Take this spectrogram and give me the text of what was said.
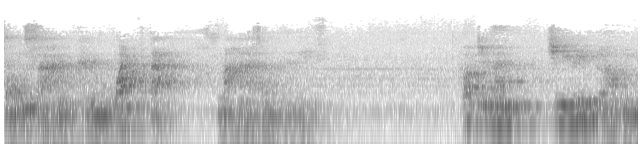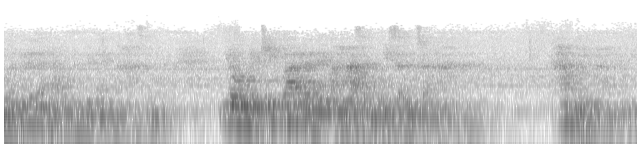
สงสารคือวัฏฏะ มหาสมุทรนั่นเองเพราะฉะนั้นชีวิตเราเหมือนเรือเราอยู่ในมหาสมุทรโยมอย่าคิดว่าเรือในมหาสมุทรนี่สนุกสนานนะถ้ามีภัยมี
